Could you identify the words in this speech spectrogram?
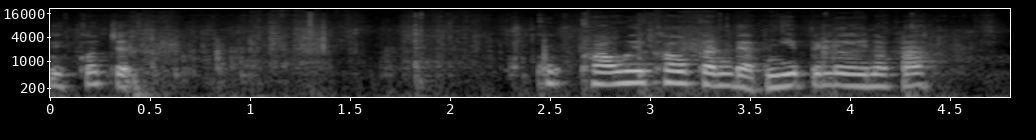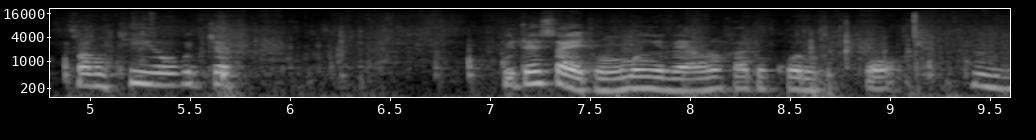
วิก็จะคลุกเคล้าให้เข้ากันแบบนี้ไปเลยนะคะ บางที่เขาก็จะ วิได้ใส่ถุงมือแล้วนะคะ ทุกคนก็อืม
